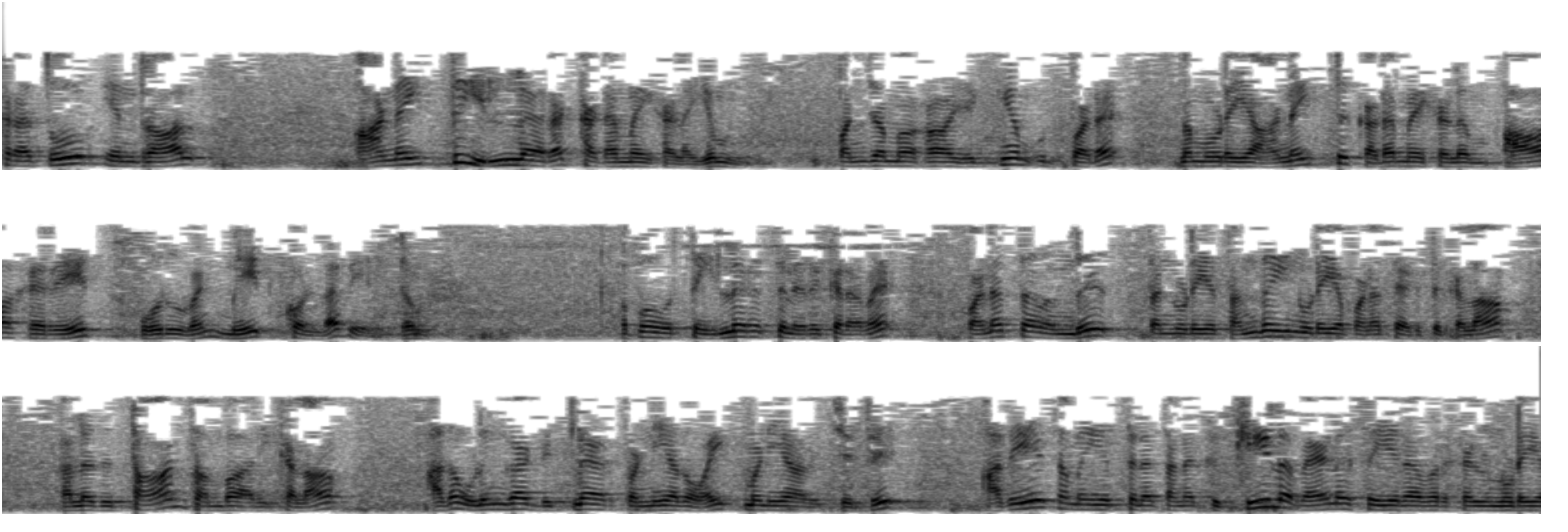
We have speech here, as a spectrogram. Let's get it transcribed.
கிரதூர் என்றால் அனைத்து இல்லற கடமைகளையும் பஞ்சமகா யஜ்யம் உட்பட நம்முடைய அனைத்து கடமைகளும் ஆகரே ஒருவன் மேற்கொள்ள வேண்டும். அப்போ ஒருத்தன் இல்லறத்தில் இருக்கிறவன் பணத்தை வந்து தன்னுடைய தந்தையினுடைய பணத்தை எடுத்துக்கலாம் அல்லது தான் சம்பாதிக்கலாம். அதை ஒழுங்கா டிக்ளேர் பண்ணி அதை ஒயிட் மணியா வச்சுட்டு அதே சமயத்துல தனக்கு கீழே வேலை செய்யறவர்களுடைய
